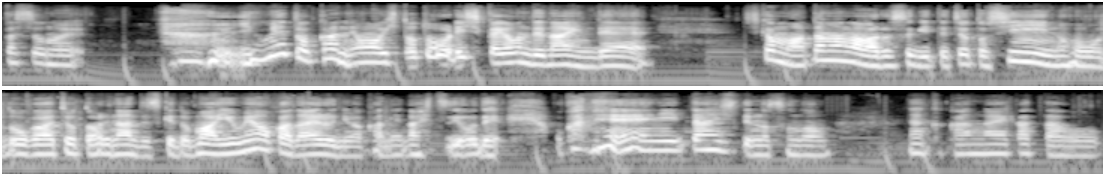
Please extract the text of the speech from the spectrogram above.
私その、夢とかね、を一通りしか読んでないんで、しかも頭が悪すぎて、ちょっと真意の報道がちょっとあれなんですけど、まあ夢を叶えるには金が必要で、お金に対してのその、なんか考え方を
